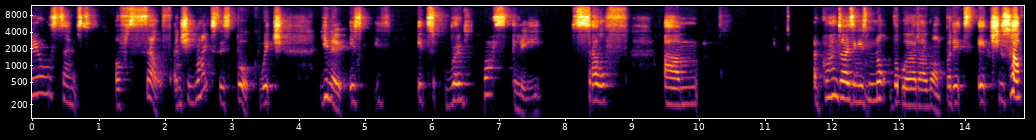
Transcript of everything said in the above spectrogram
real sense of self, and she writes this book, which, you know, is, is it's robustly self um, aggrandizing is not the word I want, but it's it she's self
